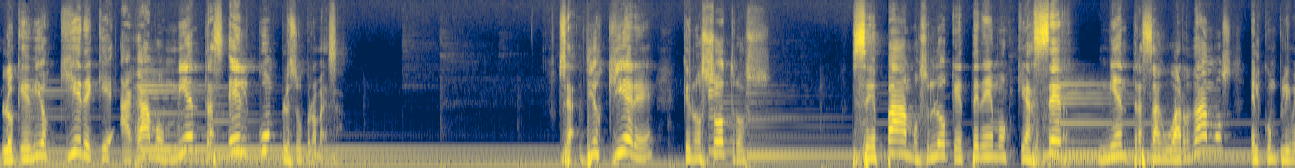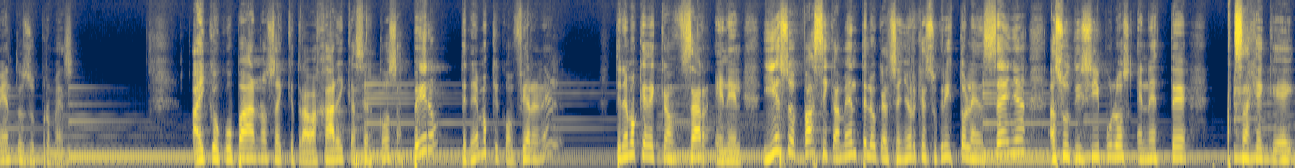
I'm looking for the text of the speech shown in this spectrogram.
lo que Dios quiere que hagamos mientras Él cumple su promesa. O sea, Dios quiere que nosotros sepamos lo que tenemos que hacer mientras aguardamos el cumplimiento de su promesa. Hay que ocuparnos, hay que trabajar, hay que hacer cosas, pero tenemos que confiar en Él. Tenemos que descansar en Él. Y eso es básicamente lo que el Señor Jesucristo le enseña a sus discípulos en este pasaje que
